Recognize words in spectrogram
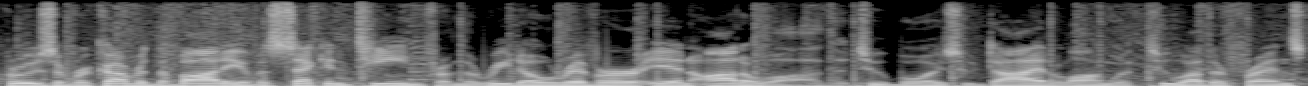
Crews have recovered the body of a second teen from the Rideau River in Ottawa. The two boys who died, along with two other friends,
